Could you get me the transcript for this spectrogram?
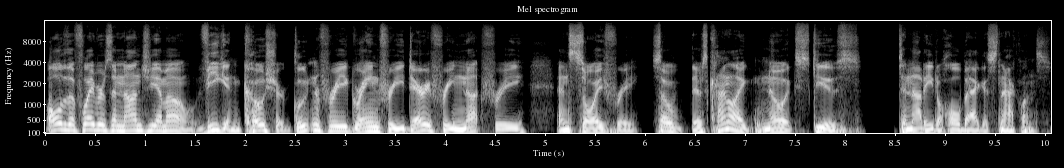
All of the flavors are non GMO, vegan, kosher, gluten free, grain free, dairy free, nut free, and soy free. So there's kind of like no excuse to not eat a whole bag of Snacklins.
